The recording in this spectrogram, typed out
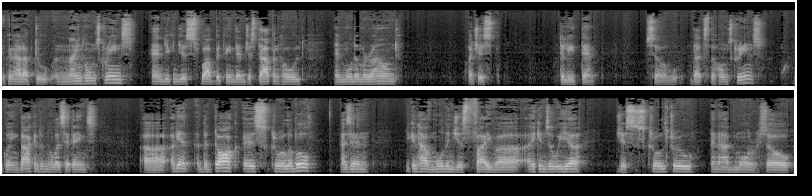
You can add up to nine home screens and you can just swap between them. Just tap and hold and move them around or just delete them. So that's the home screens. Going back into Nova settings uh, again the dock is scrollable as in you can have more than just five uh, icons over here just scroll through and add more. So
